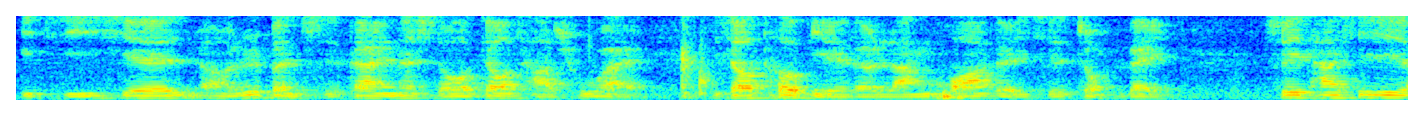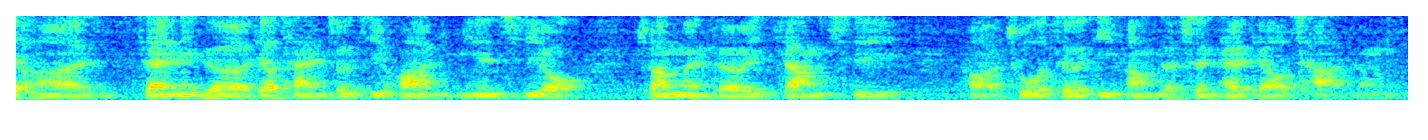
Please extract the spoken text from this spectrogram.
以及一些呃日本时代那时候调查出来比较特别的兰花的一些种类，所以它是呃在那个调查研究计划里面是有专门的一章是啊做这个地方的生态调查这样子。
